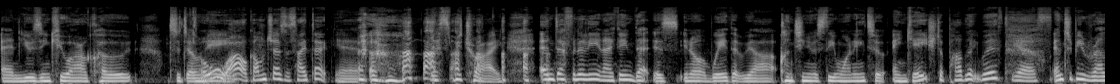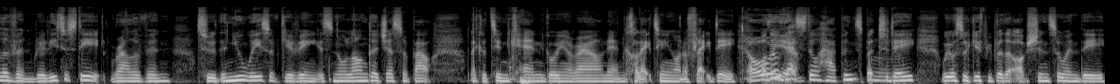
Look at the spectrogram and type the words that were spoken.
and using QR code to donate. Oh wow, Comchest is high tech. Yeah, yes, we try, and definitely, and I think that is you know a way that we are continuously wanting to engage the public with. Yes, and to be relevant, really to stay relevant to the new ways of giving. It's no longer just about like a tin can going around and collecting on a flag day. Oh, Although yeah. that still happens, but mm. today we also give people the option. So when they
